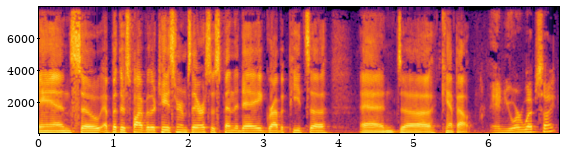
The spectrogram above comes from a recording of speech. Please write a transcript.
And so, uh, but there's five other tasting rooms there. So spend the day, grab a pizza, and uh, camp out. And your website?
